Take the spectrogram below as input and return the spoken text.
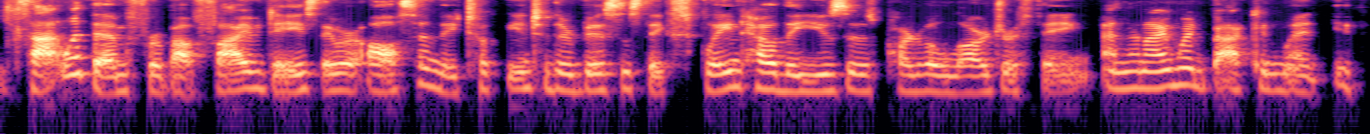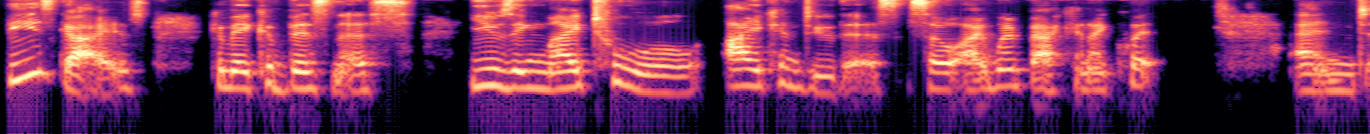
sat with them for about five days. They were awesome. They took me into their business. They explained how they use it as part of a larger thing. And then I went back and went, if these guys can make a business using my tool, I can do this. So I went back and I quit. And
